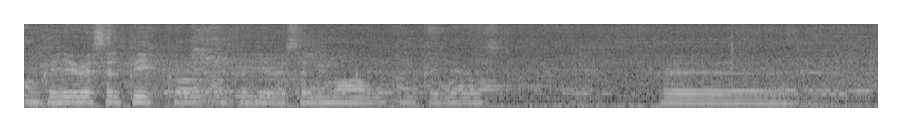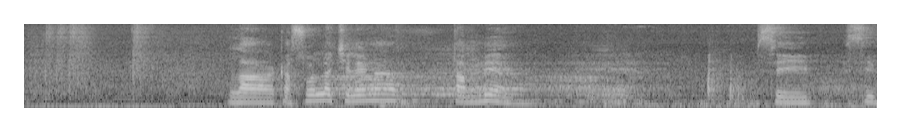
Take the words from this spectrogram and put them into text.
aunque lleves el pisco, aunque lleves el limón, aunque lleves... eh, la cazuela chilena también. Si, si,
